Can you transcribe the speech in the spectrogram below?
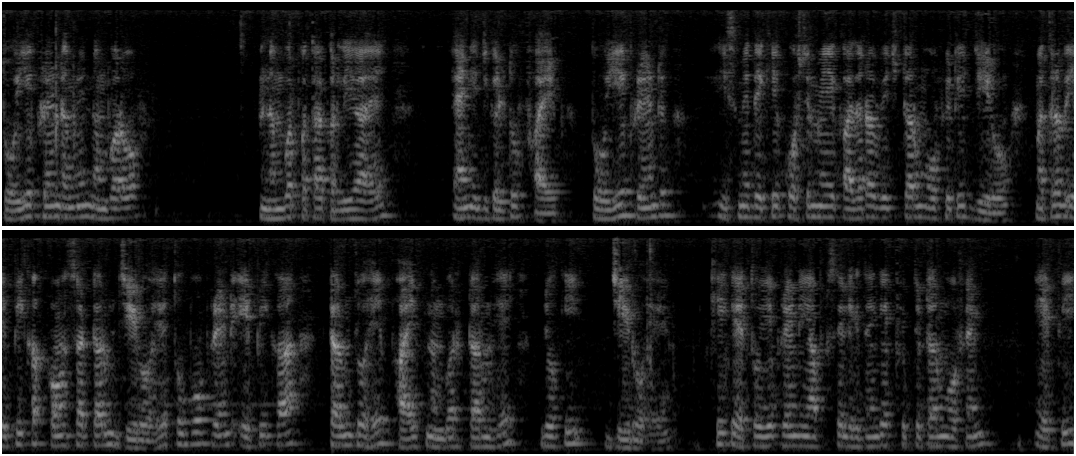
तो ये फ्रेंड हमने नंबर ऑफ़ नंबर पता कर लिया है एन इजिकल टू फाइव तो ये फ्रेंड इसमें देखिए क्वेश्चन में एक आ जा रहा है which term of it is zero मतलब एपी का कौन सा टर्म ज़ीरो है? तो वो फ्रेंड एपी का टर्म जो है फाइव नंबर टर्म है, जो कि ज़ीरो है। ठीक है तो ये फ्रेंड यहाँ से लिख देंगे fifth term of an AP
